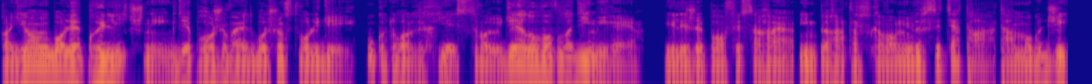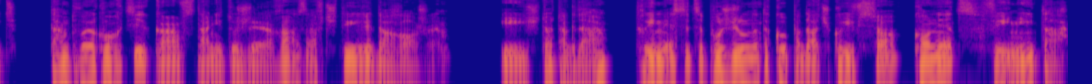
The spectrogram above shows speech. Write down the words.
Район более приличный, где проживает большинство людей, у которых есть свое дело во Владимире. Или же профессора императорского университета там могут жить. Там твоя квартирка встанет уже раза в четыре дороже. И что тогда? Три месяца прожил на такую подачку и все? Конец? Финита?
